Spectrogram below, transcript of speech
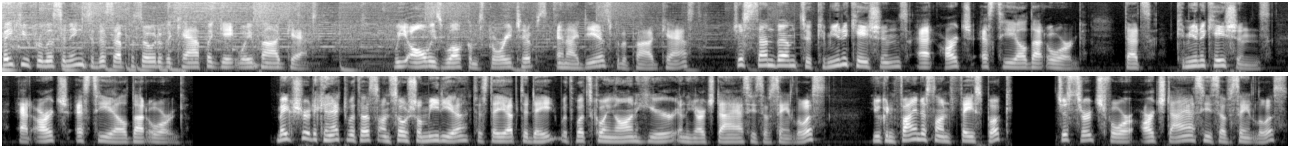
Thank you for listening to this episode of the Catholic Gateway Podcast. We always welcome story tips and ideas for the podcast. Just send them to communications at archstl.org. That's communications at archstl.org. Make sure to connect with us on social media to stay up to date with what's going on here in the Archdiocese of St. Louis. You can find us on Facebook. Just search for Archdiocese of St. Louis.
